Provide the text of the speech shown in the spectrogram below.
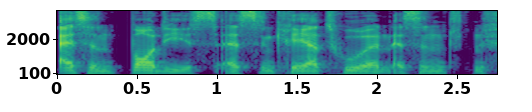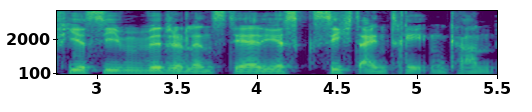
es sind Bodies, es sind Kreaturen, es sind 4-7 Vigilance, der dir das Gesicht eintreten kann.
